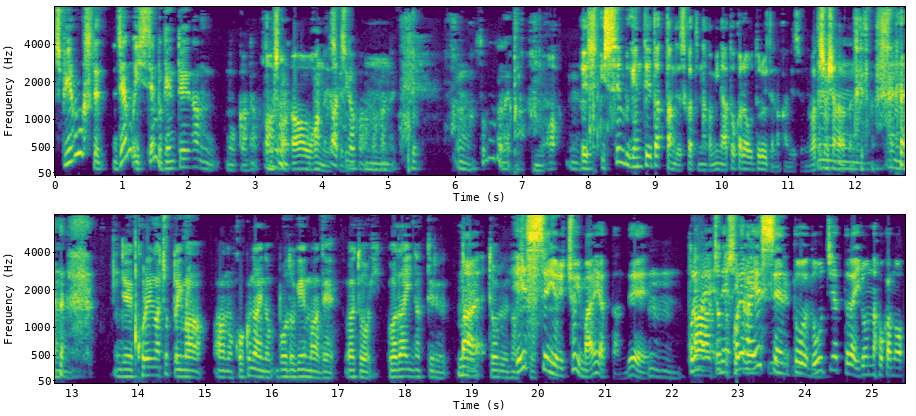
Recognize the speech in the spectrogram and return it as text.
スピールボックスって全部一戦部限定なのかな？あ、そうなの？あ、わかんないですけど。あ、違うかな？わかんない。うん、そんなことないか。うん、あ、うん、え、一戦部限定だったんですかってなんかみんな後から驚いたような感じですよね。私も知らなかったんだけど。で、これがちょっと今、あの、国内のボードゲーマーで、割と話題になってるまあ、エッセンよりちょい前やったんで、うん、これが、ね、これがエッセンと同時やったらいろんな他の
